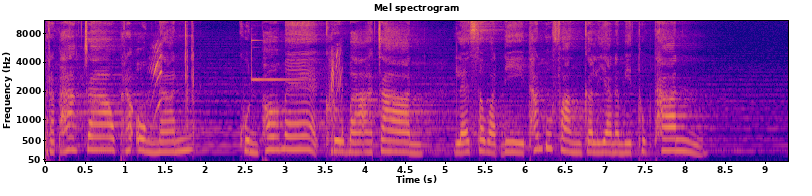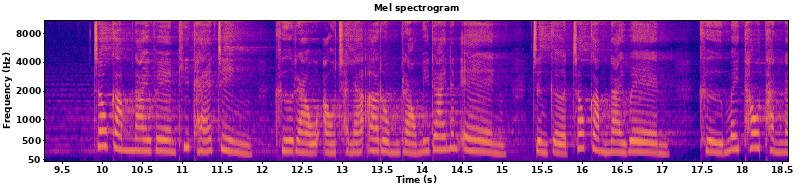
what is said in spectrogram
พระภาคเจ้าพระองค์นั้น คุณพ่อแม่ครูบาอาจารย์ และสวัสดีท่านผู้ฟังกัลยาณมิตรทุกท่าน เจ้ากรรมนายเวรที่แท้จริง คือเราเอาชนะอารมณ์เราไม่ได้นั่นเอง จึงเกิดเจ้ากรรมนายเวร คือไม่เท่าทันใน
